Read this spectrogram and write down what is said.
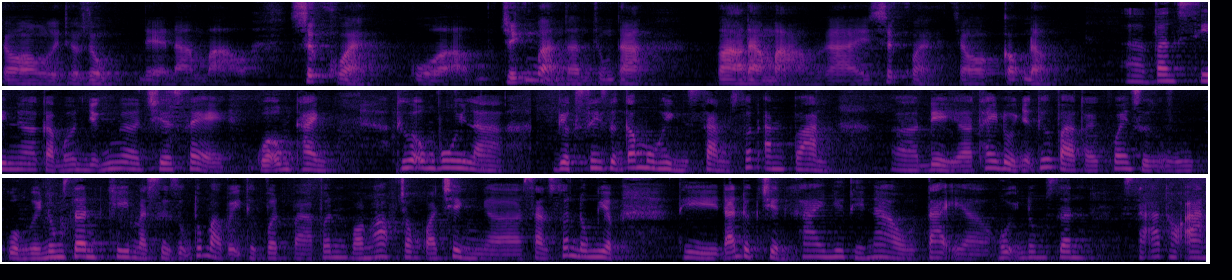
cho người tiêu dùng để đảm bảo sức khỏe của chính bản thân chúng ta và đảm bảo cái sức khỏe cho cộng đồng. À, vâng, xin cảm ơn những ờ, chia sẻ của ông Thành. Thưa ông Vui là việc xây dựng các mô hình sản xuất an toàn à, để à, thay đổi nhận thức và thói quen sử dụng của người nông dân khi mà sử dụng thuốc bảo vệ thực vật và phân bón hóa học trong quá trình à, sản xuất nông nghiệp thì đã được triển khai như thế nào tại hội nông dân xã Thọ An?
